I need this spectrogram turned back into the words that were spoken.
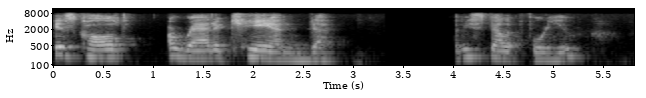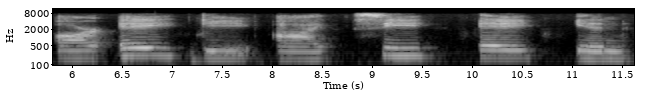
is called a radicand. Let me spell it for you. R-A-D-I C A N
